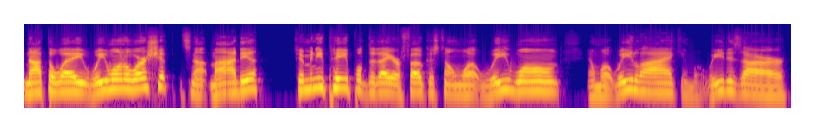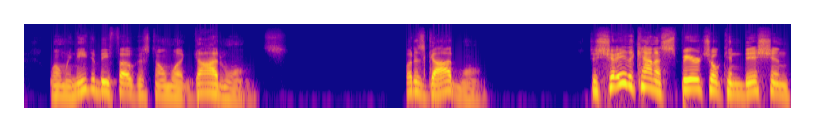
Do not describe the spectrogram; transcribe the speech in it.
not the way we want to worship. It's not my idea. Too many people today are focused on what we want and what we like and what we desire when we need to be focused on what God wants. What does God want? To show you the kind of spiritual condition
